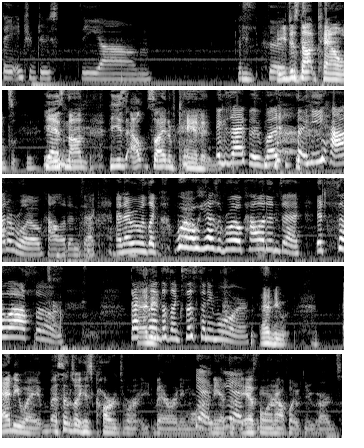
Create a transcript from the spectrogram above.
they introduced the um. The, He, the- he does not count. He Yeah. is not. He is outside of canon. Exactly, but he had a Royal Paladin deck, and everyone's like, "Wow, he has a Royal Paladin deck! It's so awesome!" That And clan he- doesn't exist anymore. Anyway, anyway, essentially his cards weren't there anymore, Yeah, and he, yeah. to, he has to learn how to play with new cards.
